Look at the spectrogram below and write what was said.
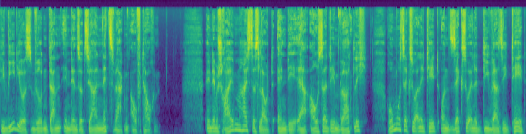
Die Videos würden dann in den sozialen Netzwerken auftauchen. In dem Schreiben heißt es laut NDR außerdem wörtlich, Homosexualität und sexuelle Diversität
